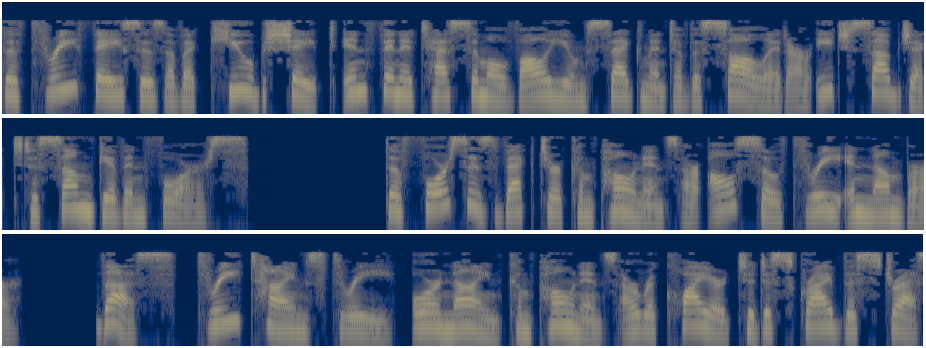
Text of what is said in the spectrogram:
The three faces of a cube-shaped infinitesimal volume segment of the solid are each subject to some given force. The force's vector components are also three in number. Thus, 3 times 3, or 9 components are required to describe the stress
